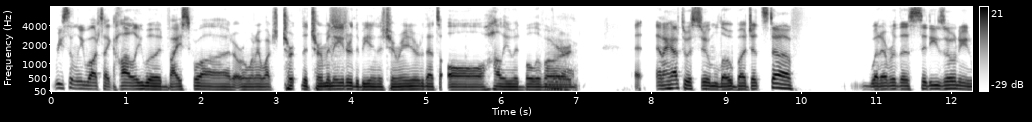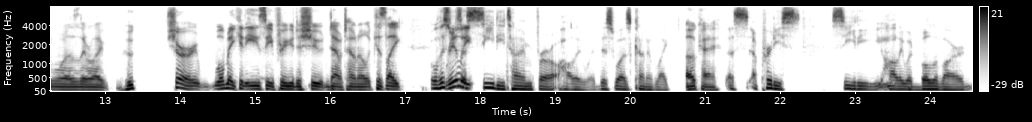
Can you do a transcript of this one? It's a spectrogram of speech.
recently watched like Hollywood Vice Squad, or when I watched Ter- the Terminator, the beginning of the Terminator. That's all Hollywood Boulevard, A- and I have to assume low budget stuff. Whatever the city zoning was, they were like, "Who sure, we'll make it easy for you to shoot in downtown. Because like, well, this really- was a seedy time for Hollywood. This was kind of like okay, a pretty seedy Hollywood Boulevard.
